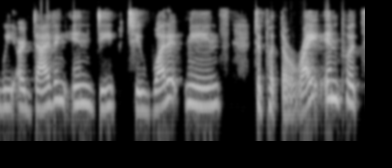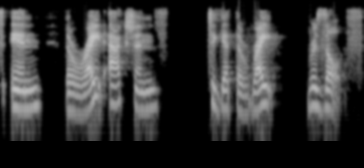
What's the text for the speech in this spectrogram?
we are diving in deep to what it means to put the right inputs in, the right actions to get the right results.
